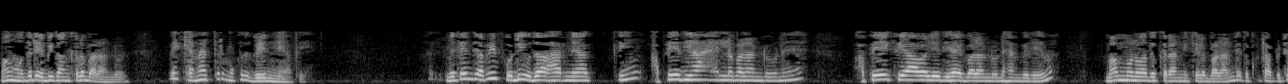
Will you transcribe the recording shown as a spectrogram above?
මම හොඳට එබිකම් කරලා බලන්න ඕන. මේ කැමැත්තට මොකද වෙන්නේ අපේ? මෙතෙන්දී අපි පොඩි උදාහරණයකින් අපේ දිහා හැල්ල බලන්න ඕනේ. අපේ ක්‍රියාවලිය දිහායි බලන්න ඕනේ හැම වෙලෙම. මම මොනවද කරන්න කියලා බලන්න. එතකොට අපිට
